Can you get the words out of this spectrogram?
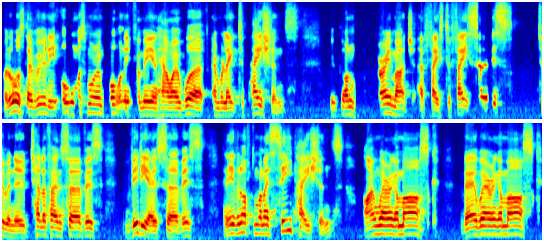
but also, really, almost more importantly for me and how I work and relate to patients. We've gone very much a face to face service to a new telephone service, video service, and even often when I see patients, I'm wearing a mask, they're wearing a mask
